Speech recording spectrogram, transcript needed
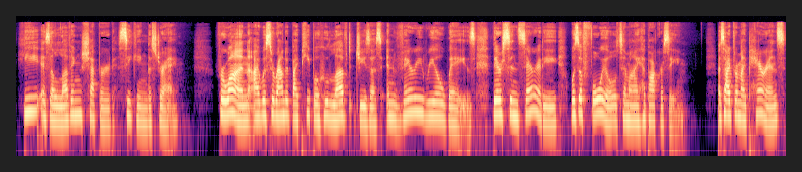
He is a loving shepherd seeking the stray. For one, I was surrounded by people who loved Jesus in very real ways. Their sincerity was a foil to my hypocrisy. Aside from my parents,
